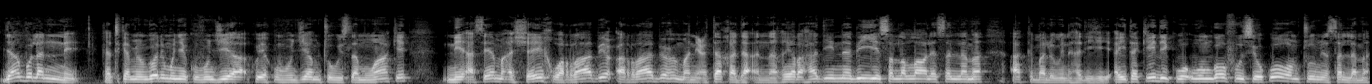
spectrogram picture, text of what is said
Jambo la nne katika miongoni mwenye kuvunjia kuya kumvunjia mtu Uislamu wake ni asema al-Sheikh warabi' ar-rabi' man i'taqada anna ghayra hadi an-nabiy sallallahu alayhi wasallam akmalu min hadihi. Aitakidi kuwa uongofu usiokuwa wa mtume sallama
